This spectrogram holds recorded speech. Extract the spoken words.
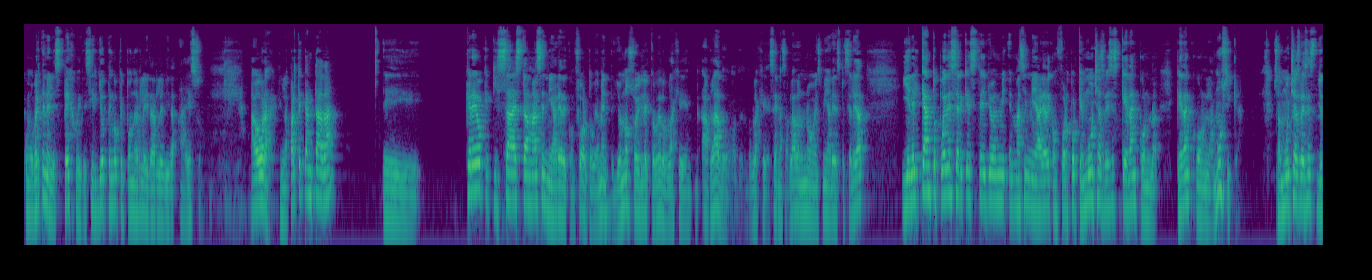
como verte en el espejo y decir, yo tengo que ponerle y darle vida a eso. Ahora, en la parte cantada, eh, creo que quizá está más en mi área de confort, obviamente. Yo no soy director de doblaje hablado, doblaje de escenas hablado, no es mi área de especialidad. Y en el canto puede ser que esté yo más en mi área de confort porque muchas veces quedan con la, quedan con la música. O sea, muchas veces yo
